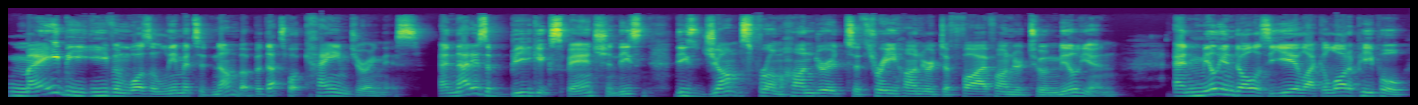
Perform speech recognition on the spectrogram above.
maybe even was a limited number, but that's what came during this. And that is a big expansion. These, these jumps from 100 to 300 to 500 to a million. And million dollars a year, like a lot of people,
